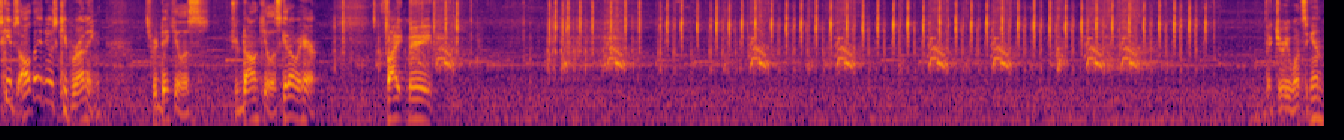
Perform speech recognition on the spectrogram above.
Just keeps, all they do is keep running. It's ridiculous. It's ridiculous. Get over here. Fight me. Victory once again.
